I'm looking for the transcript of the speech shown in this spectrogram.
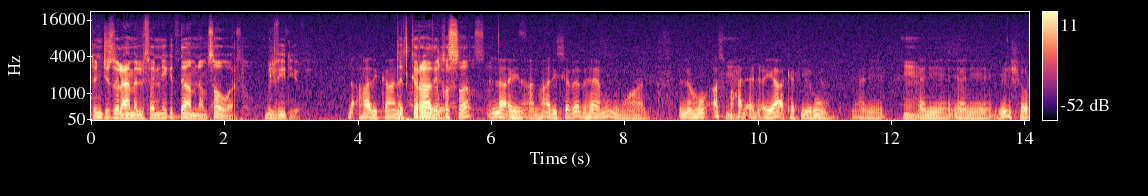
تنجزوا العمل الفني قدامنا مصور. بالفيديو لا هذه كانت تذكر هذه القصة؟ لا إي نعم هذه سببها مو هذا إنه أصبح الأدعياء كثيرون يعني مم. يعني يعني ينشر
